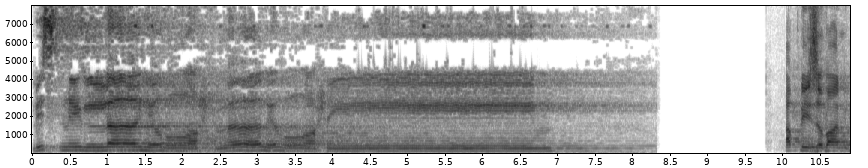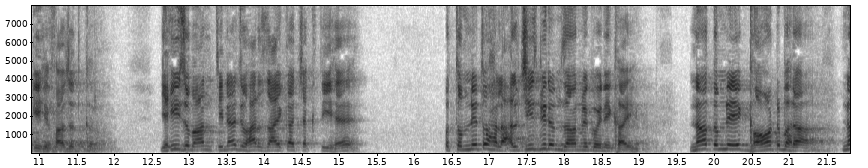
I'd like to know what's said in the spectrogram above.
بسم اللہ الرحمن الرحیم۔ اپنی زبان کی حفاظت کرو۔ یہی زبان تھی نا جو ہر ذائقہ چکھتی ہے۔ اور تم نے تو حلال چیز بھی رمضان میں کوئی نہیں کھائی۔ نہ تم نے ایک گھونٹ بھرا، نہ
